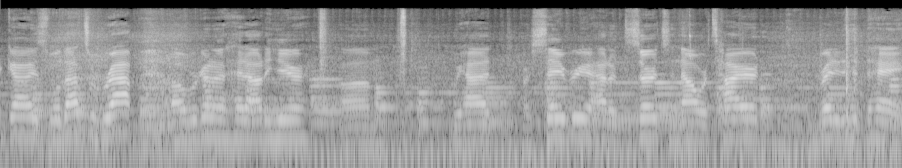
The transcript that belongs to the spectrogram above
right, guys. Well, that's a wrap. Uh, we're gonna head out of here. Um, we had our savory, I had our desserts, and now we're tired, ready to hit the hay.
